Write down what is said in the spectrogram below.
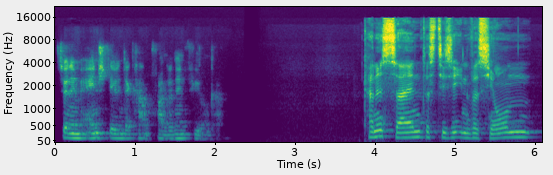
zu einem Einstellen der Kampfhandlungen führen kann. Kann es sein, dass diese Invasion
